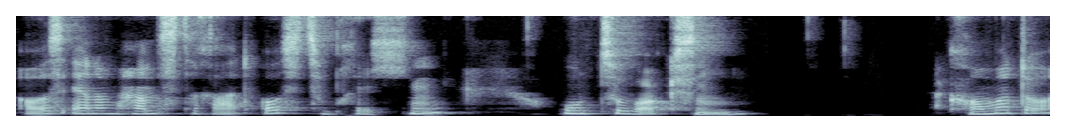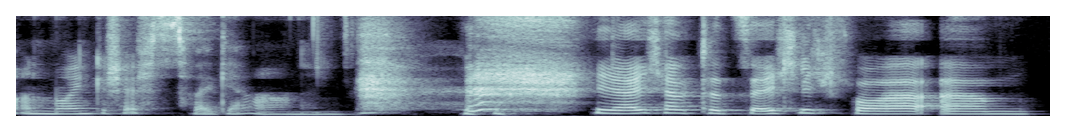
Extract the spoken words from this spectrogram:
aus einem Hamsterrad auszubrechen und zu wachsen. Kann man da einen neuen Geschäftszweig erahnen? ja, ich habe tatsächlich vor, ähm,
